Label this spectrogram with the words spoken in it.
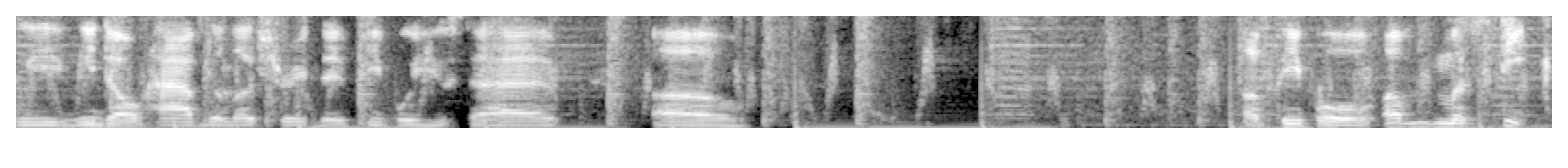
we we don't have the luxury that people used to have of of people of mystique.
